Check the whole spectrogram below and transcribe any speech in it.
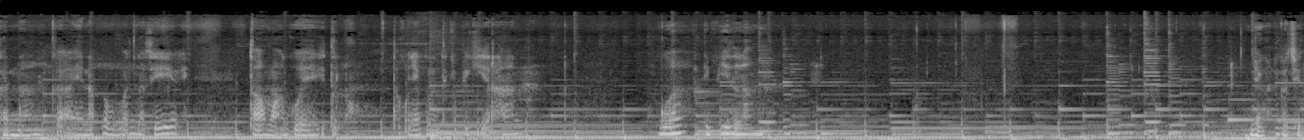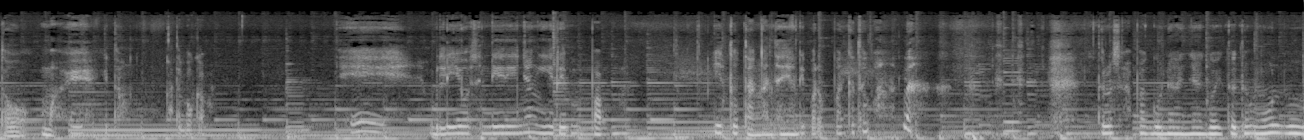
karena gak enak lo buat ngasih tau sama gue gitu loh. Takutnya nanti kepikiran. Gue dibilang. Jangan kasih tahu emak eh gitu. Kata bokap. Eh beliau sendirinya ngirim pap. Itu tangannya yang diperban kata banget lah. Terus apa gunanya gue itu tuh mulut?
